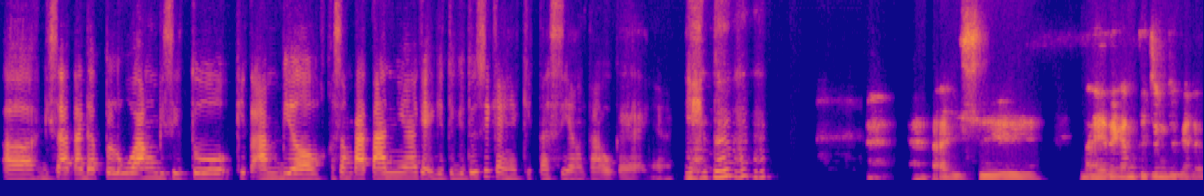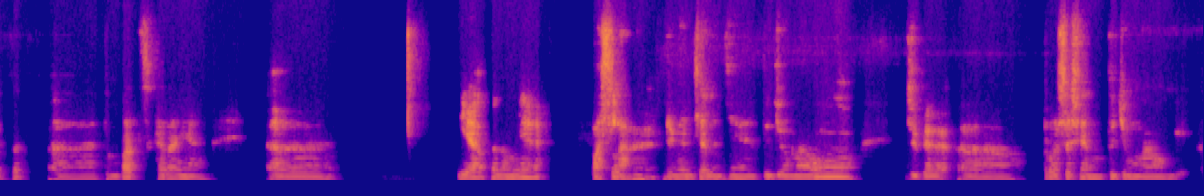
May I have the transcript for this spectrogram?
uh, di saat ada peluang di situ kita ambil kesempatannya kayak gitu-gitu sih kayaknya kita sih yang tahu kayaknya gitu. I see. Nah akhirnya kan Tujung juga dapat uh, tempat sekarang yang uh, ya apa namanya pas lah dengan challenge-nya. Tujung mau juga uh, proses yang Tujung mau gitu.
